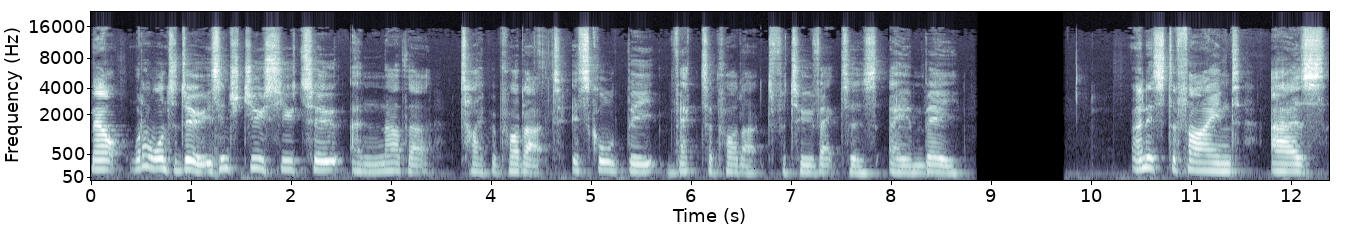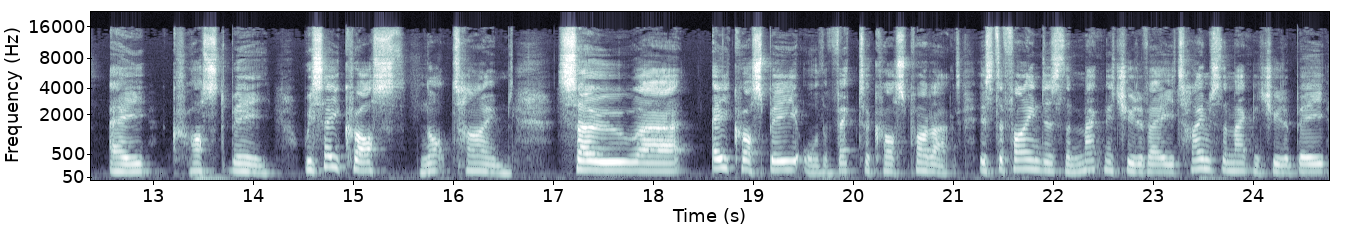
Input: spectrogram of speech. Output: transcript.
Now, what I want to do is introduce you to another type of product. It's called the vector product for two vectors A and B. And it's defined as A crossed B. We say cross, not times. So uh, a cross B or the vector cross product is defined as the magnitude of A times the magnitude of B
